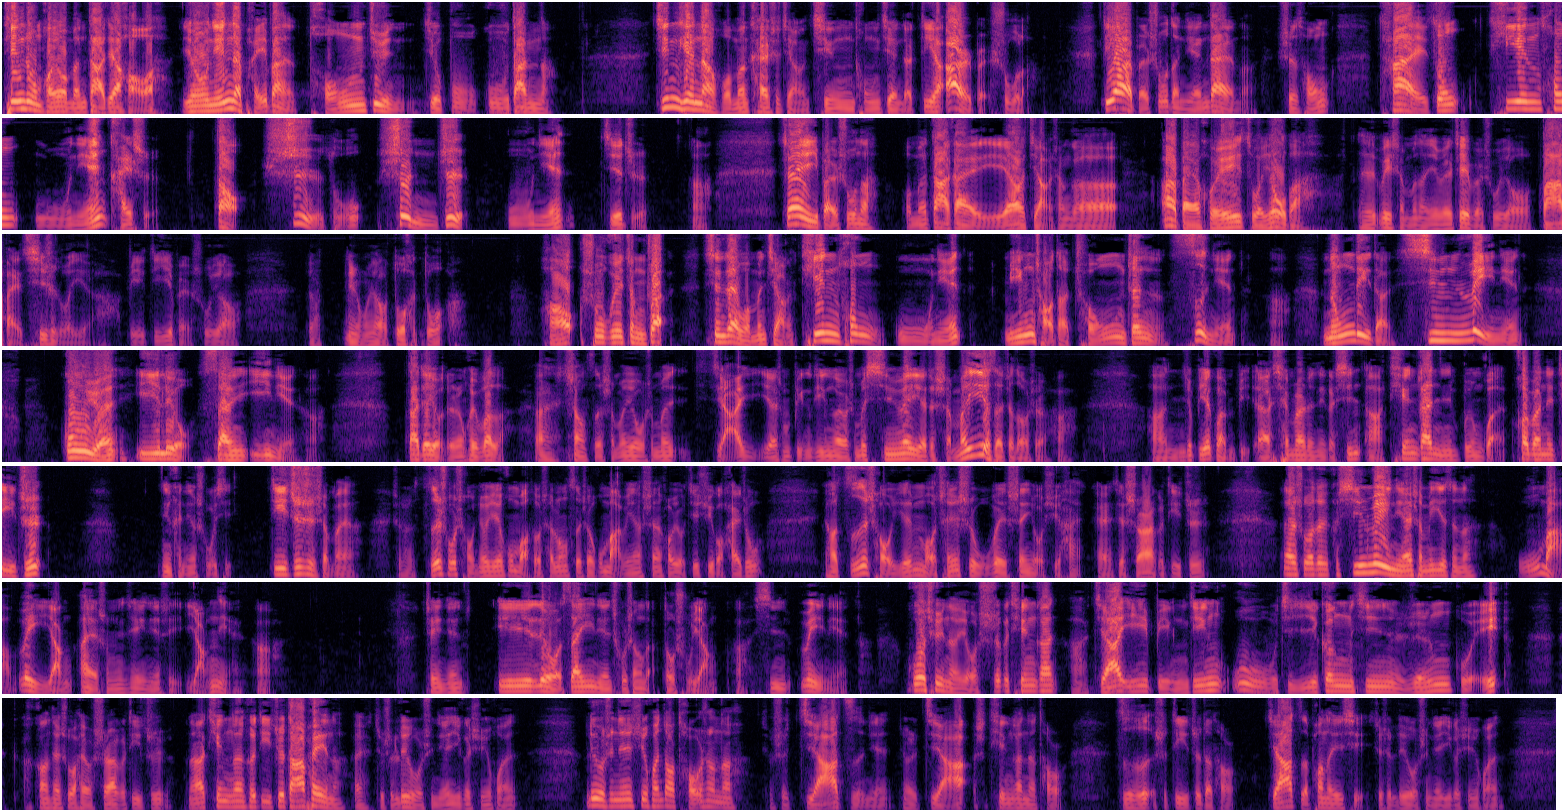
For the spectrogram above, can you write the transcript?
听众朋友们，大家好啊！有您的陪伴，童俊就不孤单呐。今天呢，我们开始讲《青铜剑》的第二本书了。第二本书的年代呢，是从太宗天聪五年开始，到世祖顺治五年截止啊。这一本书呢，我们大概也要讲上个二百回左右吧。呃，为什么呢？因为这本书有八百七十多页啊，比第一本书要要内容要多很多。好，书归正传，现在我们讲天聪五年，明朝的崇祯四年啊，农历的辛未年，公元一六三一年啊。大家有的人会问了，哎，上次什么有什么甲乙啊，什么丙丁啊，有什么辛未啊，这什么意思？这都是。啊，啊你就别管别呃前面的那个辛啊，天干您不用管，后边那地支，您肯定熟悉。地支是什么呀？就是子鼠、丑牛、寅虎、卯兔、辰龙、巳蛇、午马、未羊、申猴、酉鸡、戌狗、亥猪，然后子丑寅卯辰巳午未申酉戌亥，哎，这十二个地支。那说这个辛未年什么意思呢？午马未羊，哎，说明这一年是羊年啊。这一年一六三一年出生的都属羊啊，辛未年。过去呢有十个天干啊，甲乙丙丁戊己庚辛壬癸。刚才说还有十二个地支，拿天干和地支搭配呢，哎，就是六十年一个循环。六十年循环到头上呢，就是甲子年，就是甲是天干的头，子是地支的头，甲子碰在一起，就是六十年一个循环。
